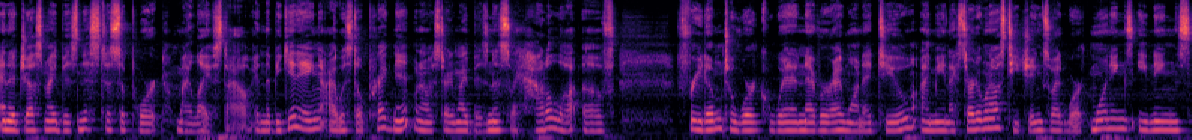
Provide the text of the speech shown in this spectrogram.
and adjust my business to support my lifestyle. In the beginning, I was still pregnant when I was starting my business, so I had a lot of freedom to work whenever I wanted to. I mean, I started when I was teaching, so I'd work mornings, evenings,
